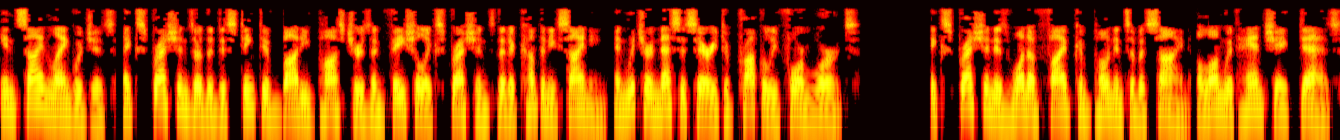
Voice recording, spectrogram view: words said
In sign languages, expressions are the distinctive body postures and facial expressions that accompany signing, and which are necessary to properly form words. Expression is one of five components of a sign, along with handshape dez,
